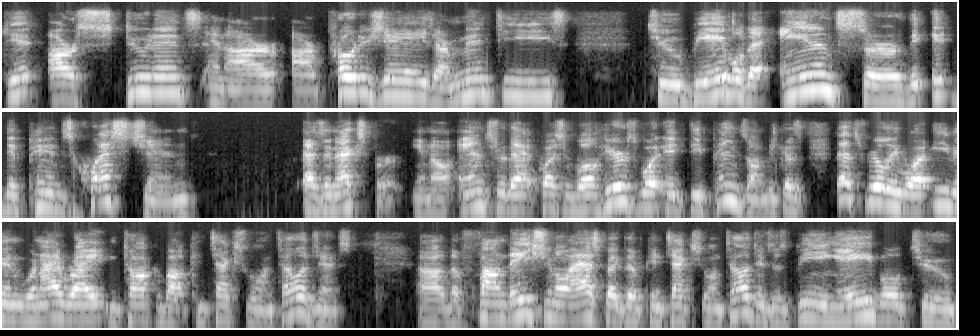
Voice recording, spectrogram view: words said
get our students and our, our proteges, our mentees, to be able to answer the it depends question as an expert you know answer that question. Well here's what it depends on because that's really what even when i write and talk about contextual intelligence uh, the foundational aspect of contextual intelligence is being able to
